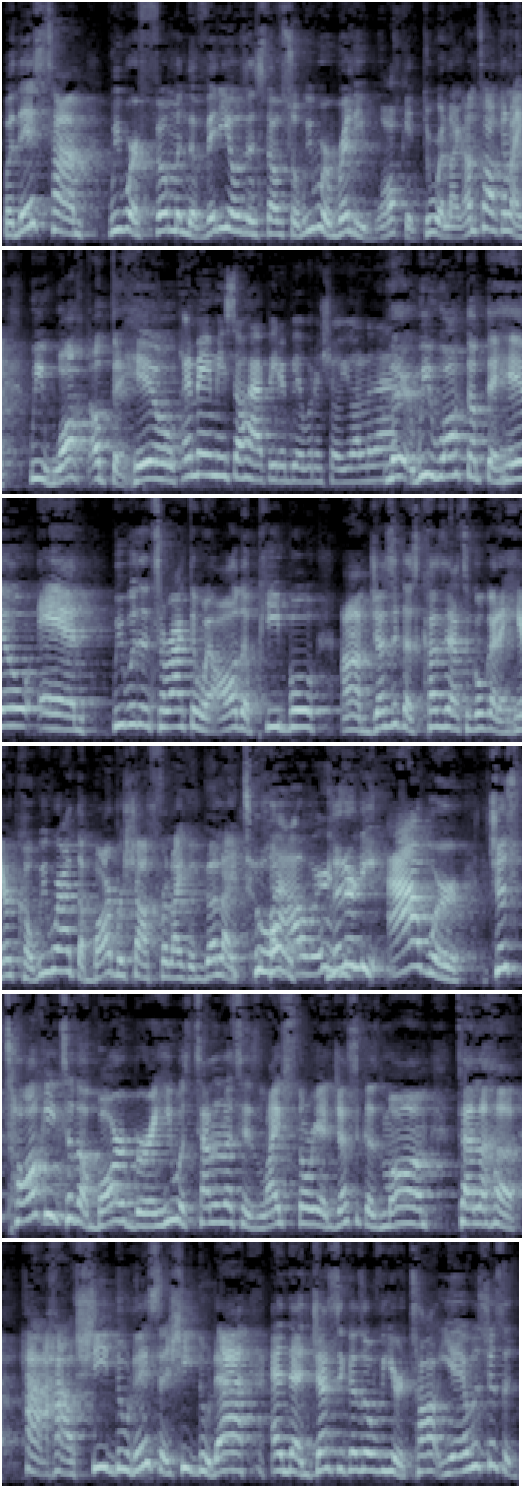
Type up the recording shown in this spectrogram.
But this time, we were filming the videos and stuff, so we were really walking through it. Like I'm talking, like we walked up the hill. It made me so happy to be able to show you all of that. Literally, we walked up the hill and we was interacting with all the people. Um, Jessica's cousin had to go get a haircut. We were at the barber shop for like a good like two hours. literally hour, just talking to the barber. And he was telling us his life story, and Jessica's mom telling her how how she do this and she do that, and then Jessica's over here talk. Yeah, it was just an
